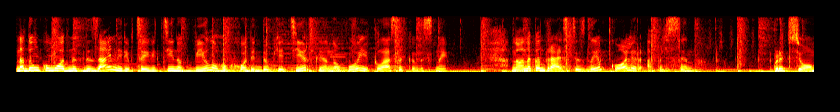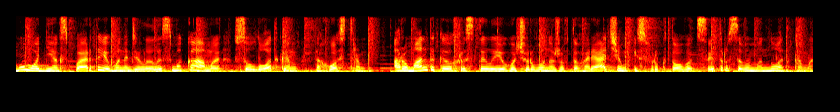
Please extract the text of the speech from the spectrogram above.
На думку модних дизайнерів, цей відтінок білого входить до п'ятірки нової класики весни. Ну а на контрасті з ним колір апельсин. При цьому модні експерти його наділили смаками солодким та гострим. А романтики охрестили його червоно-жовто-гарячим із фруктово-цитрусовими нотками.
